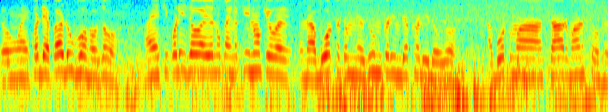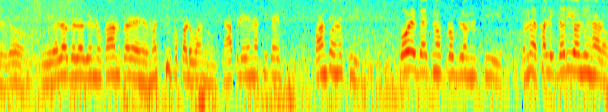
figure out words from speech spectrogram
જો હું અહીં કડે કડ ઊભો હોઉં, જો. અહીંથી પડી જવાય એનું કાંઈ નક્કી ન કહેવાય. અને આ બોટ તમને ઝૂમ કરીને દેખાડી દઉં, જો. આ બોટમાં ચાર માણસો છે જો એ અલગ અલગ એનું કામ કરે છે, મચ્છી પકડવાનું. આપણે એનાથી કાંઈ વાંધો નથી. કોઈ જાતનો પ્રોબ્લેમ નથી. તમે ખાલી દરિયો નિહાળો.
